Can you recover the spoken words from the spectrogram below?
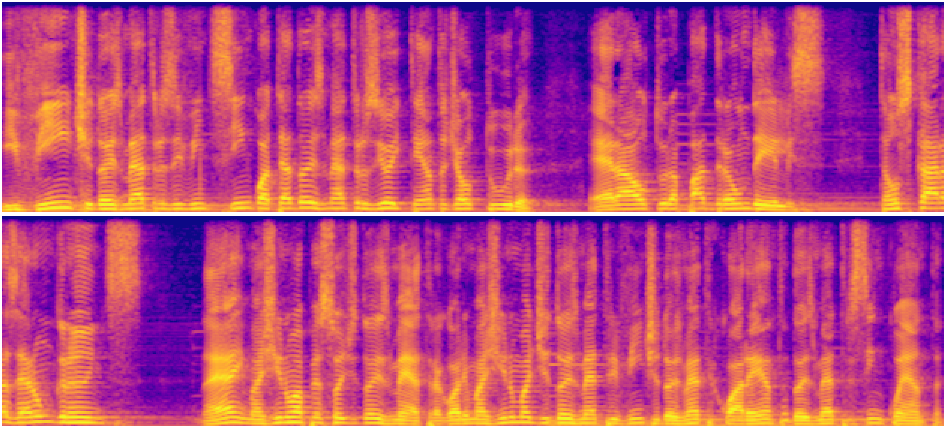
e 20, 2 metros e 25 até 2 metros e 80 de altura. Era a altura padrão deles. Então os caras eram grandes. Né? Imagina uma pessoa de 2 metros. Agora imagina uma de 2 metros e 20, 2 metros e 40, 2 metros 50.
